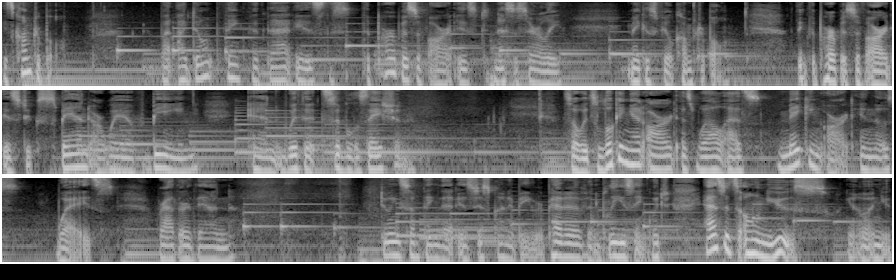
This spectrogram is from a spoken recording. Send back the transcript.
is comfortable. But I don't think that that is the, purpose of art is to necessarily make us feel comfortable. Think the purpose of art is to expand our way of being and with it civilization. So it's looking at art as well as making art in those ways rather than doing something that is just going to be repetitive and pleasing, which has its own use. You know, and you,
